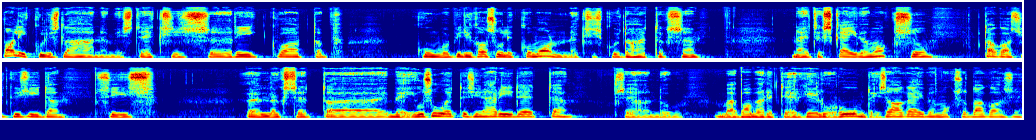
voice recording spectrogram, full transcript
valikulist lähenemist, ehk siis äh, riik vaatab, kumba pidi kasulikum on, ehk siis kui tahetakse näiteks käibemaksu tagasi küsida, siis öeldakse, et me ei usu, et te siin äri teete, see on ju paberite järgi eluruum, ta ei saa käibemaksu tagasi.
